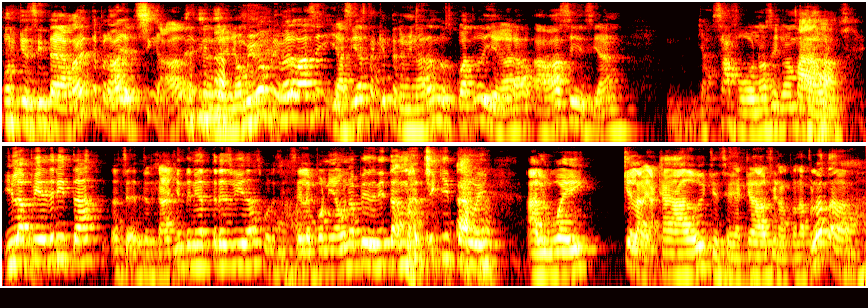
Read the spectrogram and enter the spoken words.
Porque si te agarraba y te pegaba, ya te. O sea, Yo me iba a primera base y así hasta que terminaran los cuatro de llegar a, a base y decían, ya zafo, no sé qué mamada. Y la piedrita, o sea, cada quien tenía tres vidas, por decir, se le ponía una piedrita más chiquita, güey, al güey que la había cagado y que se había quedado al final con la pelota.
